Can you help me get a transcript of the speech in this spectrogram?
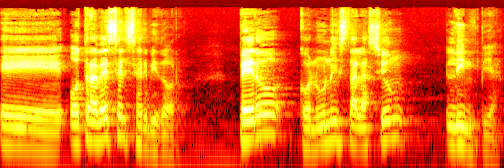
eh, otra vez el servidor, pero con una instalación limpia.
